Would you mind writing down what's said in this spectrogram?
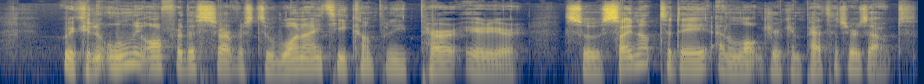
We can only offer this service to one IT company per area, so sign up today and lock your competitors out.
